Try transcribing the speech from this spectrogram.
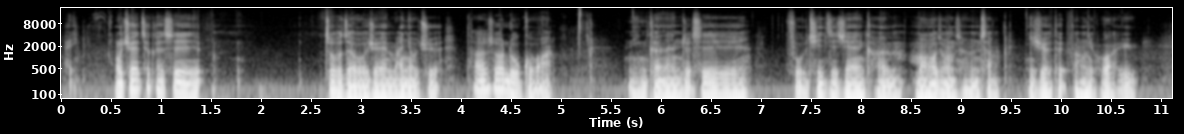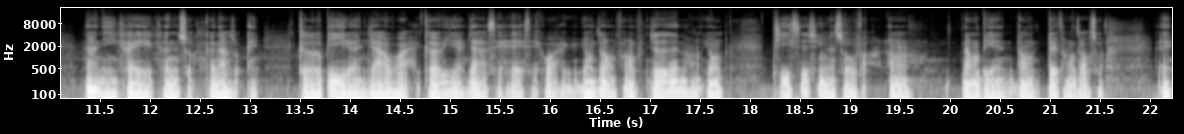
嘿，我觉得这个是作者我觉得蛮有趣的。他说，如果啊，你可能就是夫妻之间可能某种程度上你觉得对方有外遇，那你可以跟说跟他说，哎，隔壁人家外，隔壁人家谁谁谁外遇，用这种方法，就是那种用提示性的手法让。让别人让对方知道说，哎，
